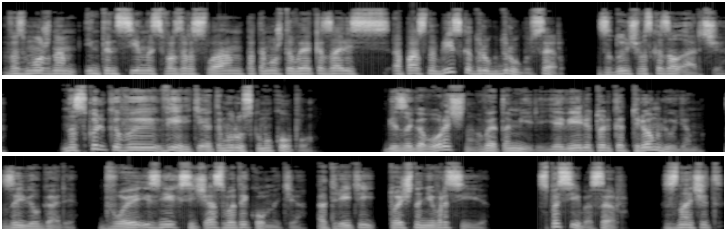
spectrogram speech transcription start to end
Возможно, интенсивность возросла, потому что вы оказались опасно близко друг к другу, сэр, задумчиво сказал Арчи. Насколько вы верите этому русскому копу? Безоговорочно в этом мире я верю только трем людям, заявил Гарри. Двое из них сейчас в этой комнате, а третий точно не в России. Спасибо, сэр. Значит,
